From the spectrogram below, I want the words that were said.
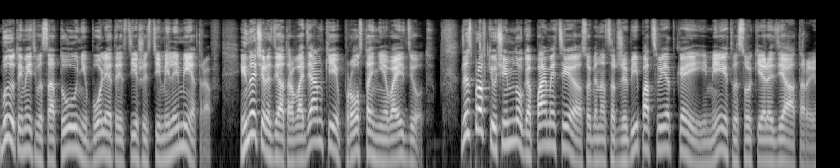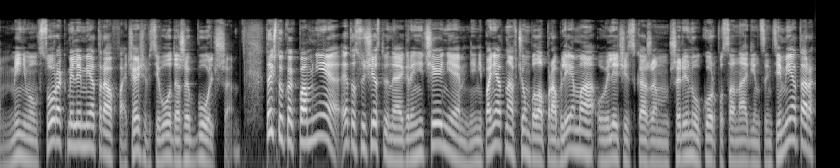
будут иметь высоту не более 36 мм. Иначе радиатор водянки просто не войдет. Для справки, очень много памяти, особенно с RGB подсветкой, имеет высокие радиаторы, минимум в 40 мм, а чаще всего даже больше. Так что, как по мне, это существенное ограничение, и непонятно в чем была проблема увеличить, скажем, ширину корпуса на 1 см,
